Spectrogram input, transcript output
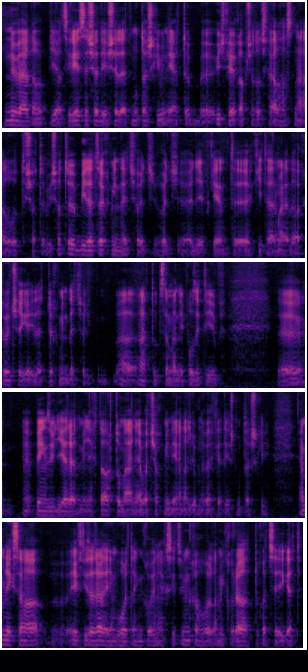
növeld a piaci részesedésedet, mutass ki minél több ügyfélkapcsolatot, felhasználót, stb. stb. De tök mindegy, hogy, hogy egyébként kitermeled a költségeidet, tök mindegy, hogy át tudsz menni pozitív pénzügyi eredmények tartományába, csak minél nagyobb növekedést mutass ki. Emlékszem, a évtized elején volt nekünk olyan exitünk, ahol amikor eladtuk a céget,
